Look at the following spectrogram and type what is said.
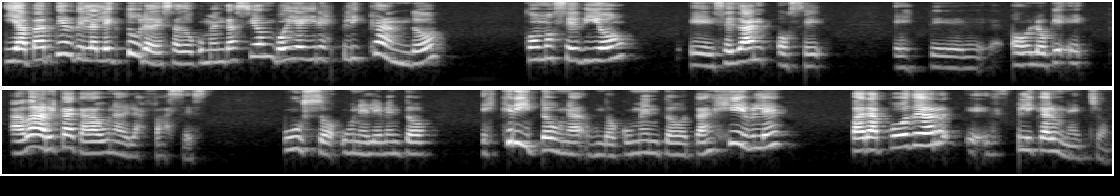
y a partir de la lectura de esa documentación voy a ir explicando cómo se dio, eh, se dan o, se, este, o lo que eh, abarca cada una de las fases uso un elemento escrito, un documento tangible, para poder eh, explicar un hecho.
